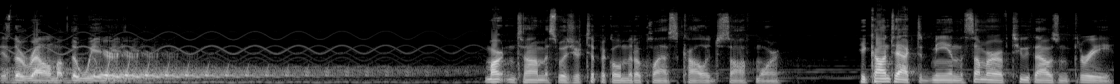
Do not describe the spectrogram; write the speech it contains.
is the realm of the weird. Martin Thomas was your typical middle class college sophomore. He contacted me in the summer of 2003.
